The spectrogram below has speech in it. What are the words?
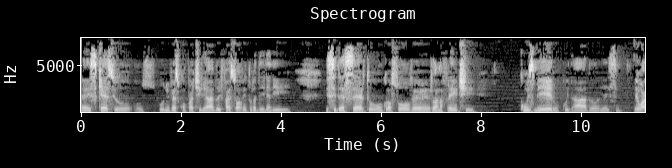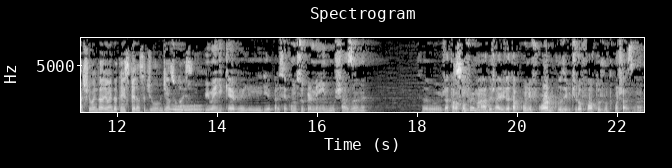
É, esquece o, o universo compartilhado e faz só a aventura dele ali. E se der certo, um crossover lá na frente, com esmero, cuidado, e aí sim. Eu acho, eu ainda, eu ainda tenho esperança de Homem de E Aço 2. o, e o Henry Cavill ele iria aparecer como Superman no Shazam, né? Isso Já estava Sim. confirmado, já, ele já estava com o uniforme, inclusive tirou foto junto com o Shazam.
